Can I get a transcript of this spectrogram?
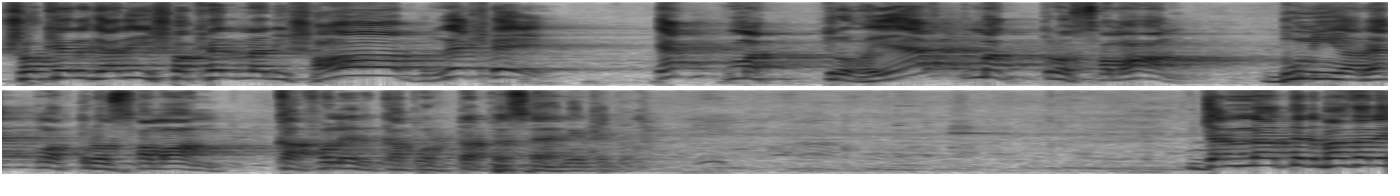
শখের গাড়ি, শখের নারী সব রেখে একমাত্র একমাত্র সমান, দুনিয়ার একমাত্র সমান কাফনের কাপড়টা পেশায় নিতে পারে জান্নাতের বাজারে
